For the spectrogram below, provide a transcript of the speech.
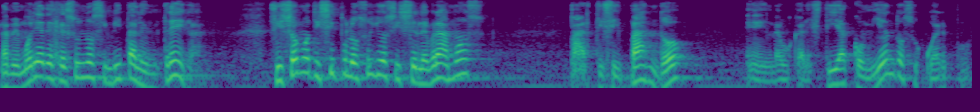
La memoria de Jesús nos invita a la entrega. Si somos discípulos suyos y celebramos participando en la Eucaristía, comiendo su cuerpo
